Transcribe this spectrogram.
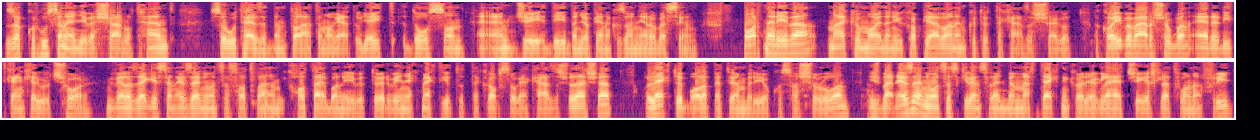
az akkor 21 éves Charlotte Hand szorult helyzetben találta magát. Ugye itt Dawson MJ D nagyapjának az anyjáról beszélünk. Partnerével, Michael majdani ükapjával nem kötöttek házasságot. A Kaiba városokban erre ritkán került sor, mivel az egészen 1863-ig hatályban lévő törvények megtiltották rabszolgák házasodását, a legtöbb alapvető emberi joghoz hasonlóan, és bár 1891-ben már technikailag lehetséges lett volna a frigy,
